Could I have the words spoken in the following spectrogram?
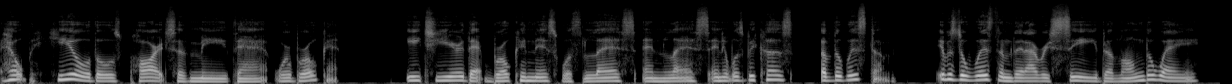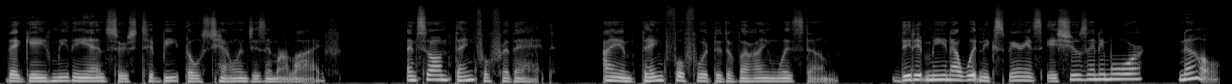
help heal those parts of me that were broken. Each year, that brokenness was less and less, and it was because of the wisdom. It was the wisdom that I received along the way that gave me the answers to beat those challenges in my life. And so I'm thankful for that. I am thankful for the divine wisdom. Did it mean I wouldn't experience issues anymore? No.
